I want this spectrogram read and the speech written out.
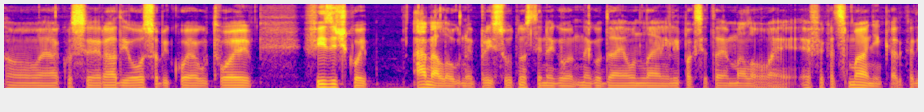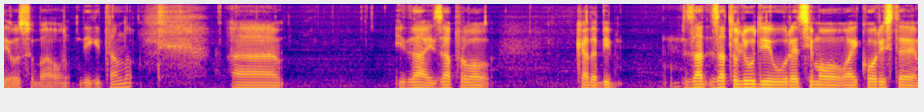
ovaj, ako se radi o osobi koja u tvojoj fizičkoj analognoj prisutnosti nego, nego da je online ili ipak se taj malo ovaj, efekat smanji kad, kad je osoba on- digitalno. A, I da, i zapravo kada bi za- zato ljudi u recimo ovaj, koriste e,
